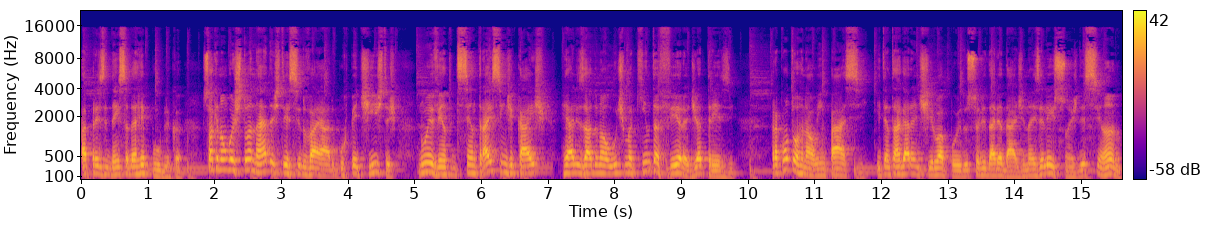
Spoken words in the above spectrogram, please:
à presidência da República. Só que não gostou nada de ter sido vaiado por petistas num evento de centrais sindicais realizado na última quinta-feira, dia 13. Para contornar o impasse e tentar garantir o apoio do Solidariedade nas eleições desse ano,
